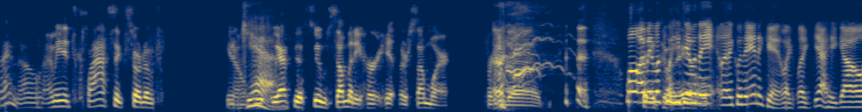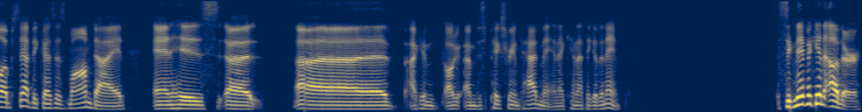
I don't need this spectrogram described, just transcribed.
I know. I mean, it's classic sort of. You know, we- Yeah. we, have to assume somebody hurt Hitler somewhere for him to. well, I mean, look what he did with. An- like with Anakin. Like, like yeah, he got all upset because his mom died, and his uh uh I can I'll, I'm just picturing Padme, and I cannot think of the name. Significant other,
